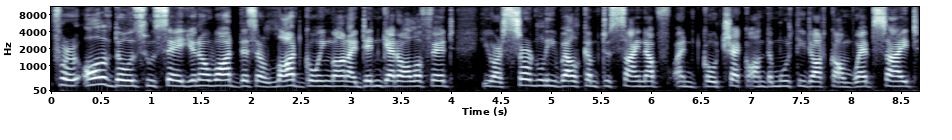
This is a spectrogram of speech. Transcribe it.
for all of those who say, you know what, there's a lot going on, I didn't get all of it, you are certainly welcome to sign up and go check on the Murthy.com website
